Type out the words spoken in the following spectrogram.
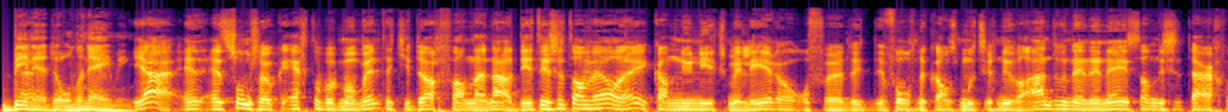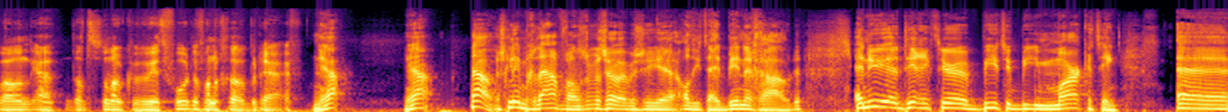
binnen uh, de onderneming. Ja, en, en, soms ook echt op het moment dat je dacht van, uh, nou, dit is het dan wel. Hè? Ik kan nu niks meer leren of uh, de, de, volgende kans moet zich nu wel aandoen. En ineens dan is het daar gewoon, ja, dat is dan ook weer het voordeel van een groot bedrijf. Ja, ja. Nou, slim gedaan van ze. Zo hebben ze je al die tijd binnengehouden. En nu directeur B2B Marketing. Uh,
